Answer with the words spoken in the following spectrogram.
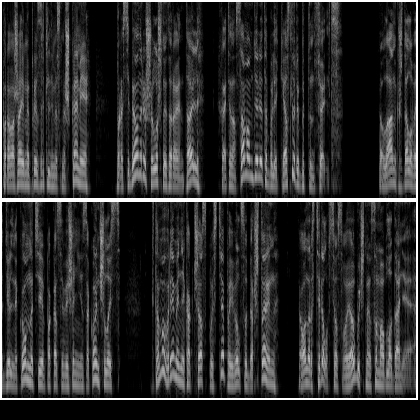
провожаемый презрительными смешками. Про себя он решил, что это Райенталь, хотя на самом деле это были Кеслер и Биттенфельд. Ланг ждал в отдельной комнате, пока совещание не закончилось. К тому времени, как час спустя появился Берштайн, он растерял все свое обычное самообладание.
